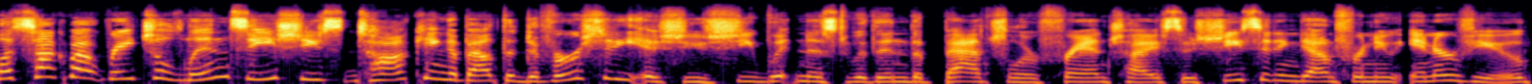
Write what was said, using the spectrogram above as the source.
Let's talk about Rachel Lindsay. She's talking about the diversity issues she witnessed within the Bachelor franchise. So she's sitting down for a new interview.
